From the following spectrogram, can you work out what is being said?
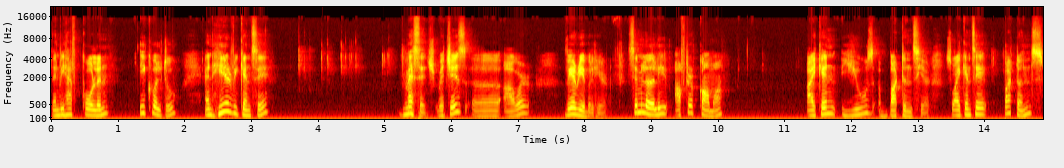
then we have colon equal to and here we can say message which is uh, our variable here. Similarly after comma I can use buttons here. So I can say buttons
